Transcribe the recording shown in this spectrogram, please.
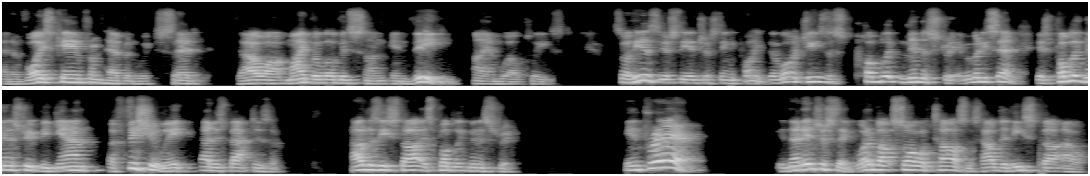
And a voice came from heaven which said, Thou art my beloved Son, in thee I am well pleased. So here's just the interesting point. The Lord Jesus' public ministry, everybody said his public ministry began officially at his baptism. How does he start his public ministry? In prayer. Isn't that interesting? What about Saul of Tarsus? How did he start out?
